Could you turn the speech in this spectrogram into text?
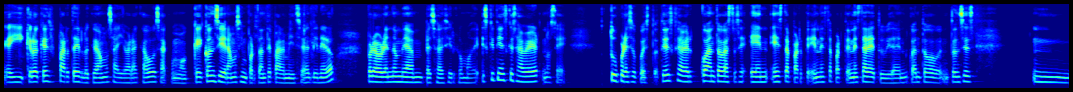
y creo que es parte de lo que vamos a llevar a cabo, o sea, como qué consideramos importante para administrar el dinero, pero Brenda un día empezó a decir como de, es que tienes que saber, no sé, tu presupuesto, tienes que saber cuánto gastas en esta parte, en esta parte, en esta área de tu vida, en cuánto, entonces, mm,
